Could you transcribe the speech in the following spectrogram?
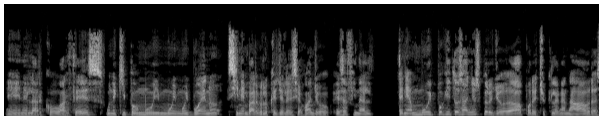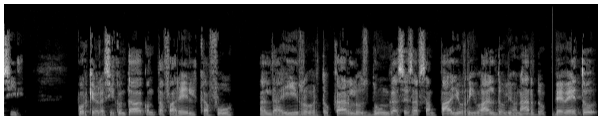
en el arco Bartés, un equipo muy muy muy bueno, sin embargo lo que yo le decía a Juan, yo esa final tenía muy poquitos años, pero yo daba por hecho que la ganaba Brasil, porque Brasil contaba con Tafarel, Cafú, Aldair, Roberto Carlos, Dunga, César Sampaio, Rivaldo, Leonardo, Bebeto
